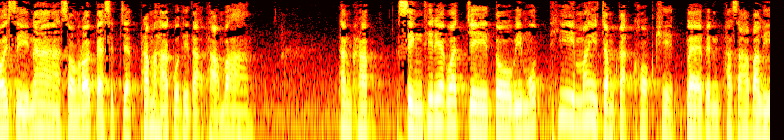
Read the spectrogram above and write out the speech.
504 หน้า 287 พระมหาโกธิตะถามว่า ท่านครับ สิ่งที่เรียกว่าเจโตวิมุตที่ไม่จำกัดขอบเขต แปลเป็นภาษาบาลี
